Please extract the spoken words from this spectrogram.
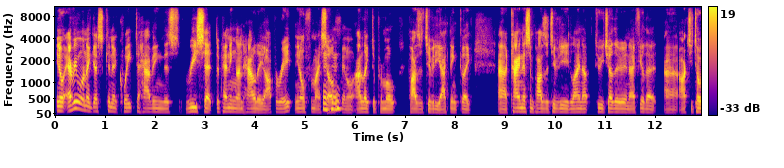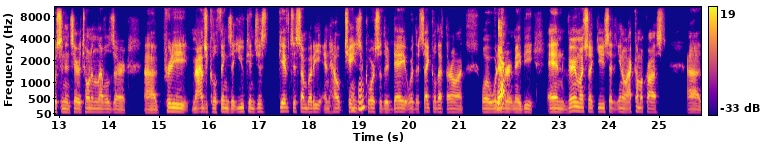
you know everyone i guess can equate to having this reset depending on how they operate you know for myself mm-hmm. you know i like to promote positivity i think like uh, kindness and positivity line up to each other and i feel that uh, oxytocin and serotonin levels are uh, pretty magical things that you can just give to somebody and help change mm-hmm. the course of their day or the cycle that they're on or whatever yep. it may be and very much like you said you know i come across uh,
